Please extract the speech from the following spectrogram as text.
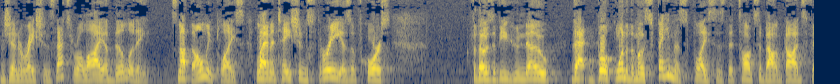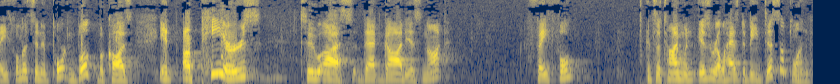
generations. That's reliability. It's not the only place. Lamentations 3 is, of course, for those of you who know that book, one of the most famous places that talks about God's faithfulness, an important book because it appears to us that God is not faithful. It's a time when Israel has to be disciplined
